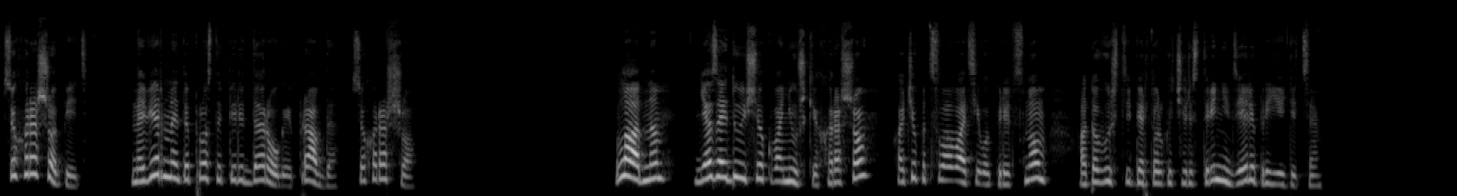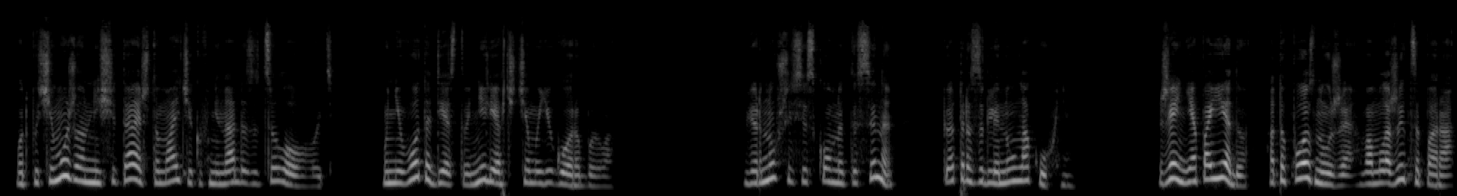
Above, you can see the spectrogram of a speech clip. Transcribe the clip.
Все хорошо, Петь. Наверное, это просто перед дорогой, правда, все хорошо. Ладно, я зайду еще к Ванюшке, хорошо? Хочу поцеловать его перед сном, а то вы ж теперь только через три недели приедете. Вот почему же он не считает, что мальчиков не надо зацеловывать? У него-то детство не легче, чем у Егора было. Вернувшись из комнаты сына, Петр заглянул на кухню. «Жень, я поеду, а то поздно уже, вам ложиться пора.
